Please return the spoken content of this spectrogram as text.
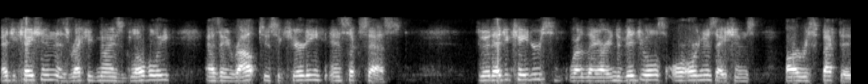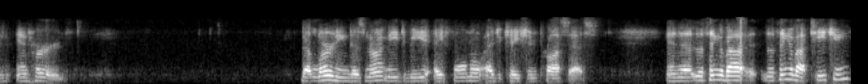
Education is recognized globally as a route to security and success. Good educators, whether they are individuals or organizations, are respected and heard. That learning does not need to be a formal education process. And uh, the thing about the thing about teaching,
